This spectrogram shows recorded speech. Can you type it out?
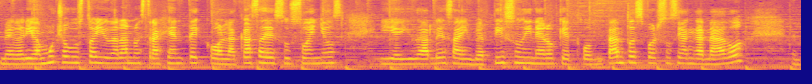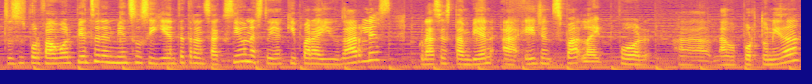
Me daría mucho gusto ayudar a nuestra gente con la casa de sus sueños y ayudarles a invertir su dinero que con tanto esfuerzo se han ganado. Entonces, por favor, piensen en mí en su siguiente transacción. Estoy aquí para ayudarles. Gracias también a Agent Spotlight por ah, la oportunidad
